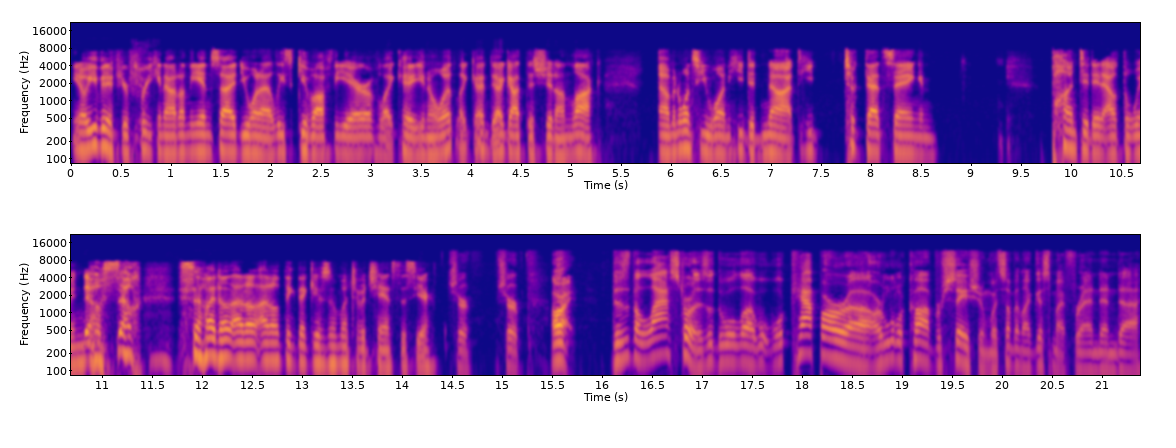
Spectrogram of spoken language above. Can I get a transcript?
You know, even if you're freaking out on the inside, you want to at least give off the air of like, hey, you know what? Like, I, I got this shit on lock. Um, and once he won, he did not. He took that saying and punted it out the window. So, so I don't, I don't, I don't think that gives him much of a chance this year. Sure, sure. All right. This is the last story. This is, we'll, uh, we'll we'll cap our uh, our little conversation with something like this, my friend. And uh,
